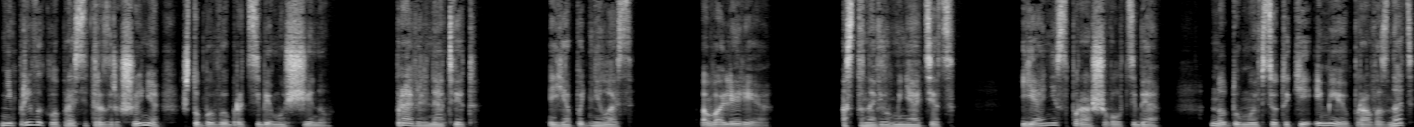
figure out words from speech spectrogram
не привыкла просить разрешения, чтобы выбрать себе мужчину. Правильный ответ. Я поднялась. «Валерия», — остановил меня отец, — «я не спрашивал тебя, но, думаю, все-таки имею право знать,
